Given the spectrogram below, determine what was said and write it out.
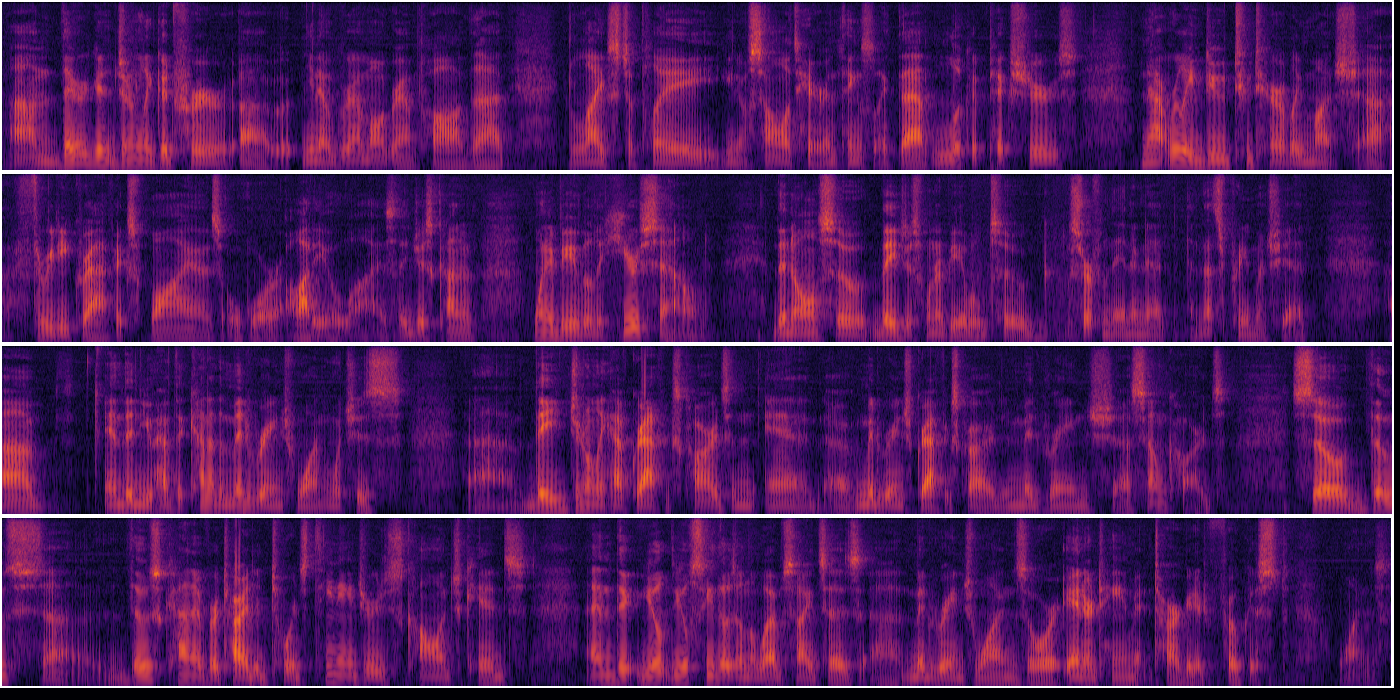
Um, they're generally good for, uh, you know, grandma, grandpa that likes to play, you know, solitaire and things like that. Look at pictures, not really do too terribly much uh, 3D graphics wise or audio wise. They just kind of want to be able to hear sound. Then also they just want to be able to surf on the internet, and that's pretty much it. Uh, and then you have the kind of the mid-range one, which is uh, they generally have graphics cards and, and uh, mid-range graphics cards and mid-range uh, sound cards. So those uh, those kind of are targeted towards teenagers, college kids, and the, you'll you'll see those on the websites as uh, mid-range ones or entertainment targeted focused ones.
